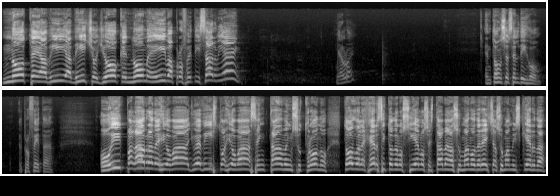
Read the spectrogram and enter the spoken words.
no te había dicho yo que no me iba a profetizar bien. Míralo ahí. Entonces él dijo, el profeta, Oíd palabra de Jehová, yo he visto a Jehová sentado en su trono, todo el ejército de los cielos estaba a su mano derecha, a su mano izquierda,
